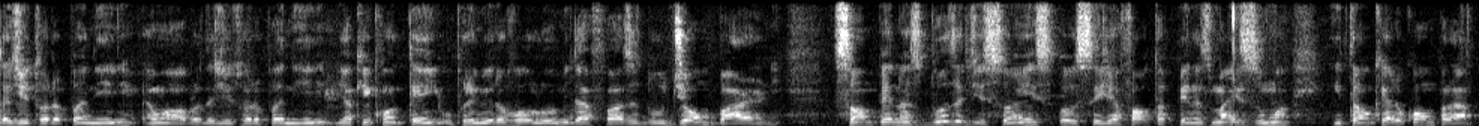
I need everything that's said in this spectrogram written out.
da editora Panini, é uma obra da editora Panini, e aqui contém o primeiro volume da fase do John Barney. São apenas duas edições, ou seja, falta apenas mais uma, então quero comprar.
